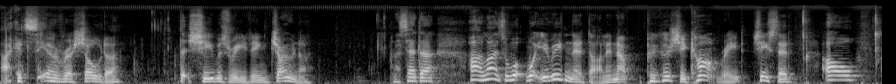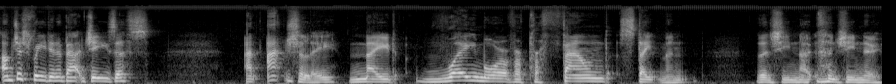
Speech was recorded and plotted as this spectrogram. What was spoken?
I could see over her shoulder that she was reading Jonah. I said, uh, Oh, Eliza, what, what are you reading there, darling? Now, because she can't read, she said, Oh, I'm just reading about Jesus. And actually made way more of a profound statement than she, know, than she knew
